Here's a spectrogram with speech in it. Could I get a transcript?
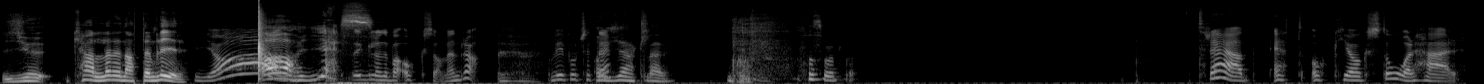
ju kallare natten blir. Ja! Jag yes! glömde bara också, men bra. Vi fortsätter. Åh jäklar. vad svårt det var. Träd, ett och jag står här.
